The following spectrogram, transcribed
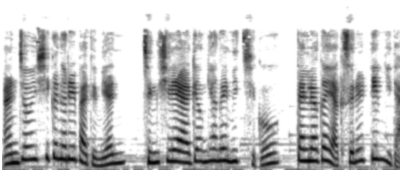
안 좋은 시그널을 받으면 증시에 악영향을 미치고 달러가 약세를 띱니다.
